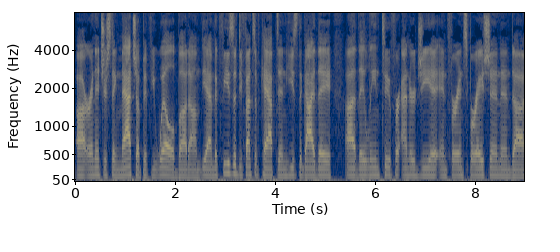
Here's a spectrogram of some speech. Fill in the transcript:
uh, or an interesting matchup, if you will. But um, yeah, McPhee's a defensive captain. He's the guy they uh, they lean to for energy and for inspiration. And uh,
